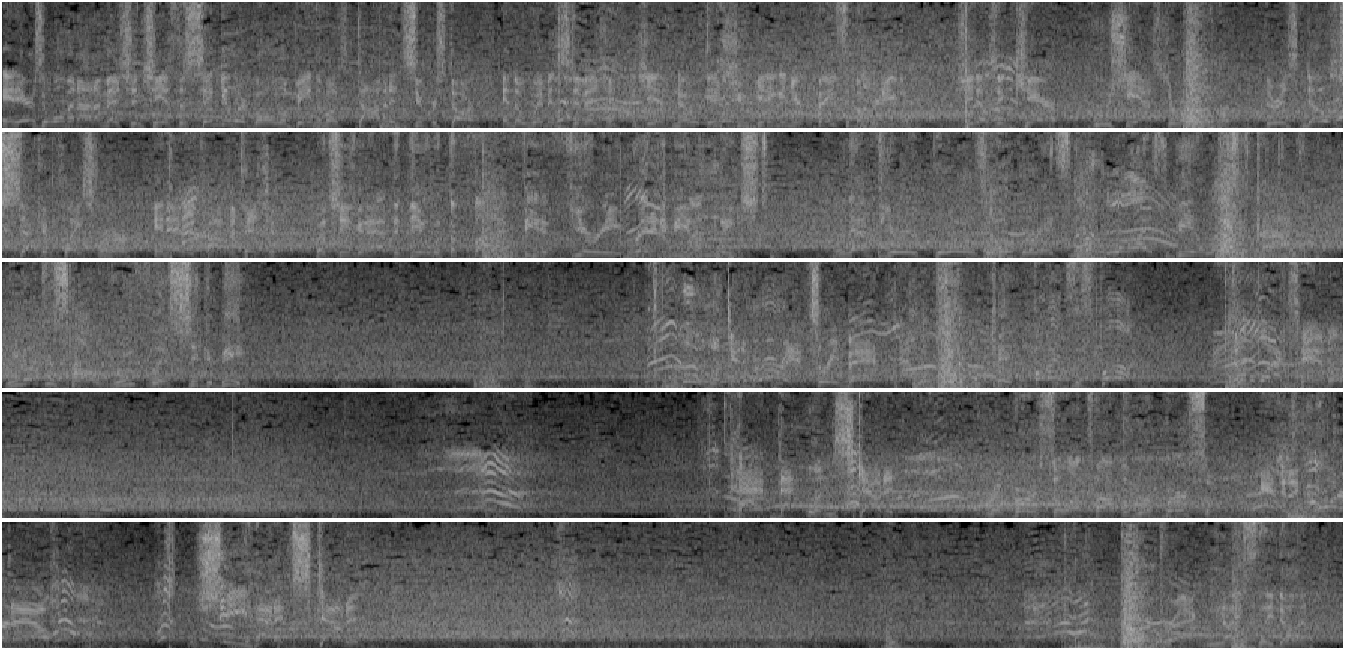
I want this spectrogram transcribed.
And here's a woman on a mission. She has the singular goal of being the most dominant superstar in the women's division. And she has no issue getting in your face about it either. She doesn't care who she has to run over. There is no second place for her in any competition. But she's going to have to deal with the five feet of fury ready to be unleashed. When that fury boils over, it's not wise to be in Alexa's path. We know just how ruthless she could be. Look at her answering back. Kick finds the spot. Double axe handle. Had that one scouted. Reversal on top of reversal. Into the corner now. She had it scouted. Arm drag, nicely done.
